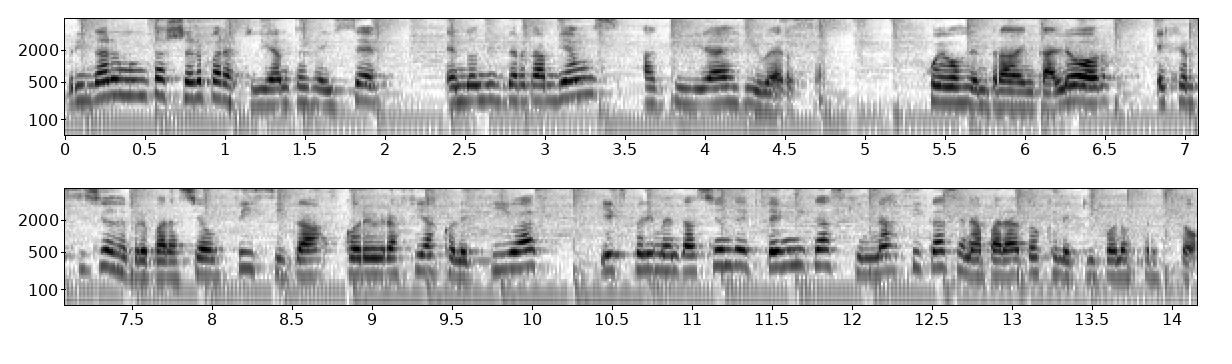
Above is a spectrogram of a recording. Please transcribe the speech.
brindaron un taller para estudiantes de ISEF en donde intercambiamos actividades diversas, juegos de entrada en calor, ejercicios de preparación física, coreografías colectivas y experimentación de técnicas gimnásticas en aparatos que el equipo nos prestó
